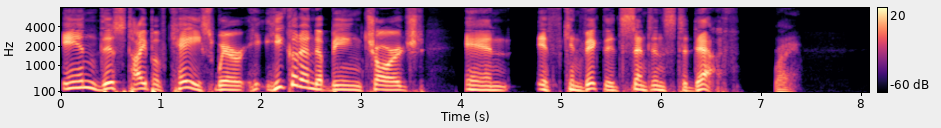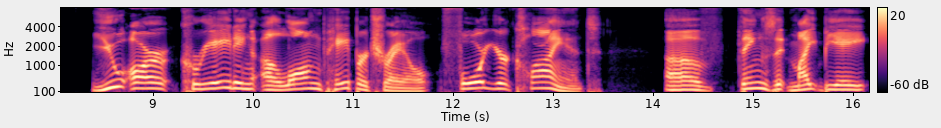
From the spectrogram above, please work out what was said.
in this type of case where he, he could end up being charged and if convicted sentenced to death Right. you are creating a long paper trail for your client of things that might be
